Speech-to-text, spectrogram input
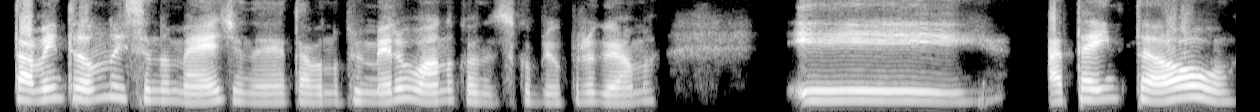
estava entrando no ensino médio, né? Estava no primeiro ano quando eu descobri o programa. E até então,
